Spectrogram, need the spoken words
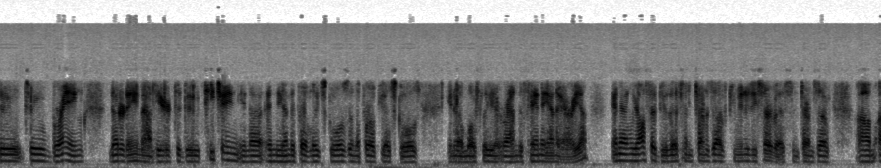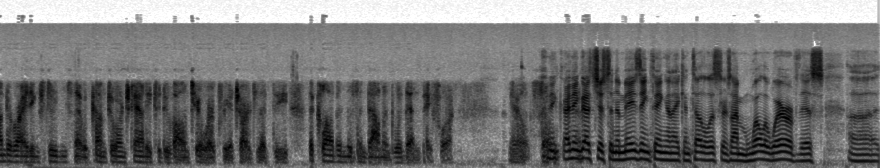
to to bring Notre Dame out here to do teaching in the in the underprivileged schools and the parochial schools, you know mostly around the Santa Ana area and then we also do this in terms of community service, in terms of um, underwriting students that would come to Orange County to do volunteer work free of charge that the, the club and this endowment would then pay for. You know, so, I think I think that's just an amazing thing, and I can tell the listeners I'm well aware of this. Uh,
